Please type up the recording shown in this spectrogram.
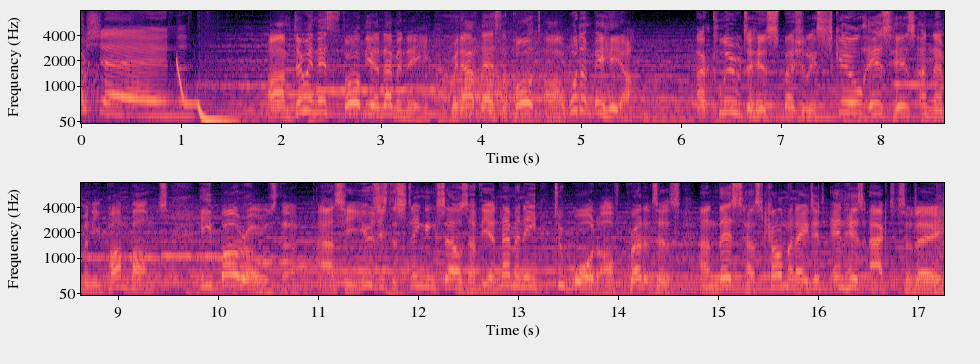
ocean. I'm doing this for the anemone. Without their support, I wouldn't be here. A clue to his specialist skill is his anemone pom-poms. He borrows them as he uses the stinging cells of the anemone to ward off predators, and this has culminated in his act today.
